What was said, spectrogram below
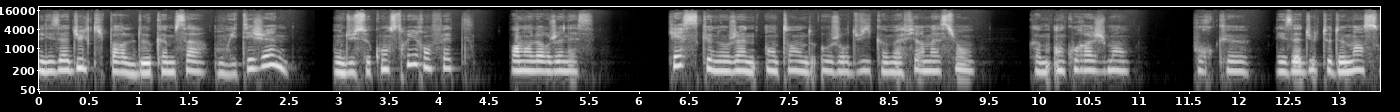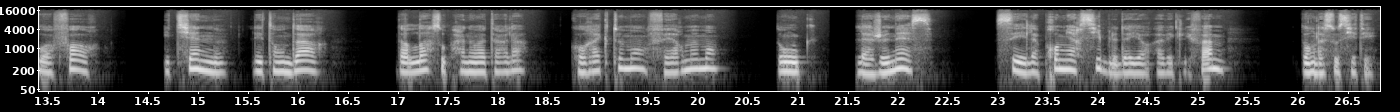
Les adultes qui parlent d'eux comme ça ont été jeunes, ont dû se construire en fait, pendant leur jeunesse. Qu'est-ce que nos jeunes entendent aujourd'hui comme affirmation, comme encouragement pour que les adultes demain soient forts et tiennent l'étendard d'Allah subhanahu wa ta'ala correctement, fermement? Donc, la jeunesse, c'est la première cible d'ailleurs avec les femmes dans la société.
